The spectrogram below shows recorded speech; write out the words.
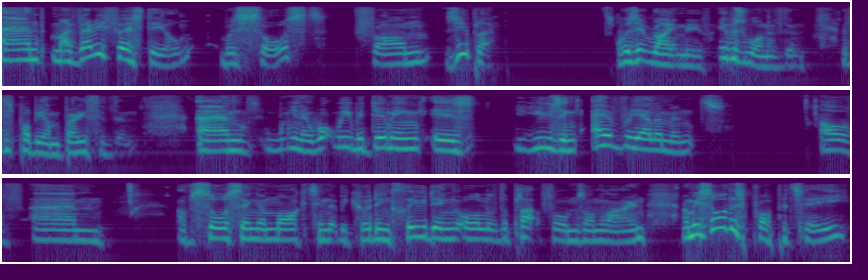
And my very first deal was sourced from Zoopla was it Rightmove? It was one of them. I think probably on both of them. And you know what we were doing is using every element of um, of sourcing and marketing that we could, including all of the platforms online. And we saw this property,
